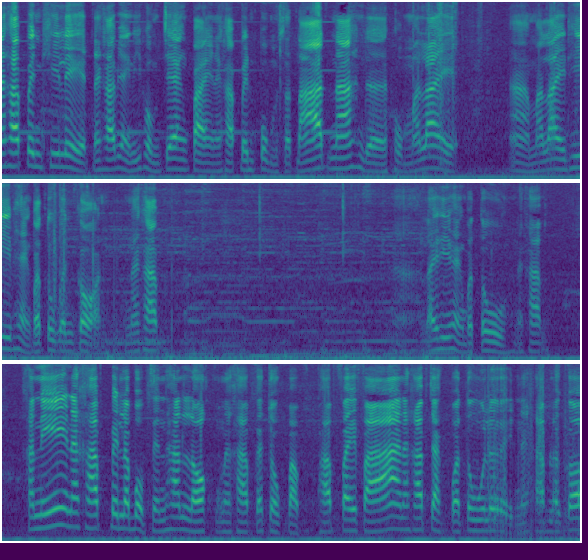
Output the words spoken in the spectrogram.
นะครับเป็นคีเลสนะครับ อย่างที่ผมแจ้งไปนะครับ เป็นปุ่มสตาร์ทนะ เดี๋ยวผมมาไล่อ่ามาไล่ที่แผงประตูกันก่อนนะครับไล่ที่แผงประตูนะครับคันนี้นะครับเป็นระบบเซนทรัลล็อกนะครับ กระจกปรับพับไฟฟ้านะครับ จากประตูเลยนะครับ แล้วก็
